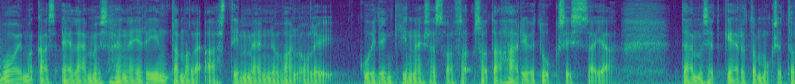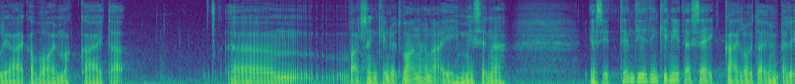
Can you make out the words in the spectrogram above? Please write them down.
voimakas elämys. Hän ei rintamalle asti mennyt, vaan oli kuitenkin näissä sotaharjoituksissa ja tämmöiset kertomukset oli aika voimakkaita, varsinkin nyt vanhana ihmisenä. Ja sitten tietenkin niitä seikkailuita ympäri,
